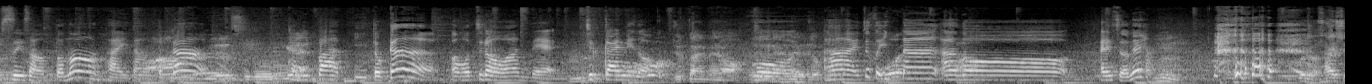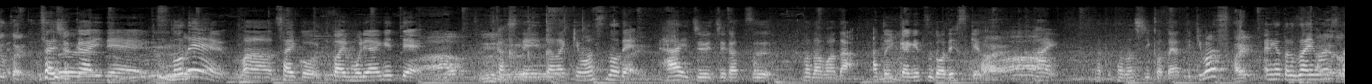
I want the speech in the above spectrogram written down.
水さんとの対談とか。カニパーティーとか、まあ、もちろんワンで10回目の10回目のもう10年連続はいちょっと一旦あのーあれですよねうんこれが最終回。で最終回でので、まあ、最後いっぱい盛り上げて行かせていただきますので、はい、11月まだまだあと1か月後ですけど、はい。はい、また楽しいことやってきます、はい。ありがとうございました。あ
